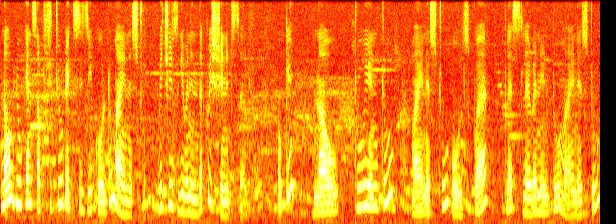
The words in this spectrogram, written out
Now you can substitute x is equal to minus 2 which is given in the question itself. Okay? Now 2 into minus 2 whole square plus 11 into minus 2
